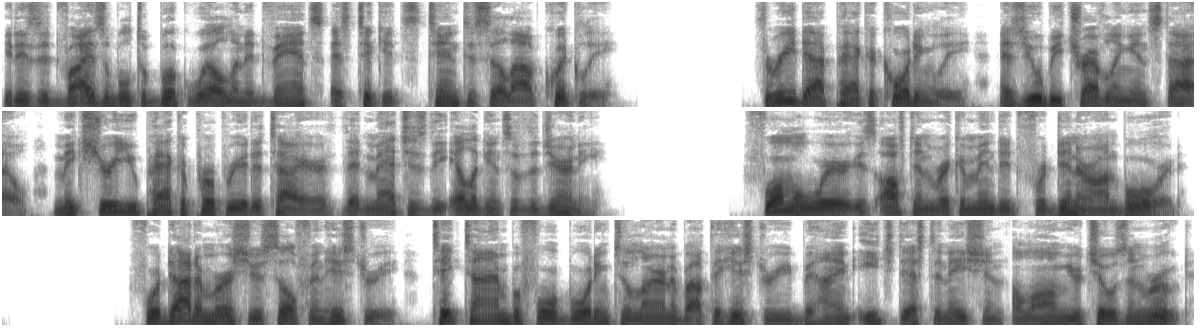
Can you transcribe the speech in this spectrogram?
it is advisable to book well in advance as tickets tend to sell out quickly. 3. Pack accordingly. As you'll be traveling in style, make sure you pack appropriate attire that matches the elegance of the journey. Formal wear is often recommended for dinner on board. 4. Immerse yourself in history. Take time before boarding to learn about the history behind each destination along your chosen route.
